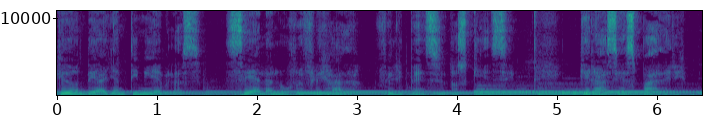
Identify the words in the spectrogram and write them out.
que donde hayan tinieblas sea la luz reflejada, Filipenses 2:15. Gracias Padre.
